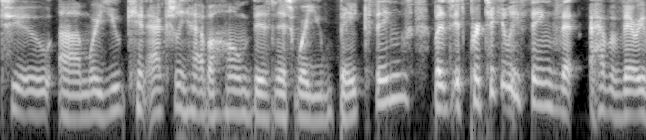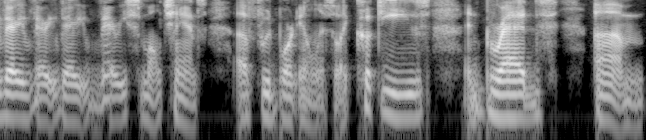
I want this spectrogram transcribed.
to um, where you can actually have a home business where you bake things, but it's, it's particularly things that have a very, very, very, very, very small chance of foodborne illness. So like cookies and breads, um,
